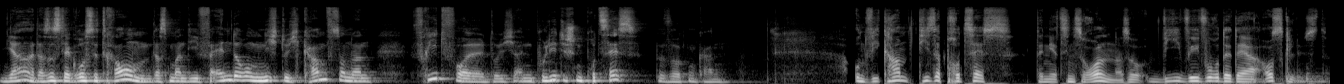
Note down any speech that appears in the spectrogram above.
Ja, das ist der große Traum, dass man die Veränderung nicht durch Kampf, sondern friedvoll durch einen politischen Prozess bewirken kann. Und wie kam dieser Prozess denn jetzt ins Rollen? Also wie, wie wurde der ausgelöst?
